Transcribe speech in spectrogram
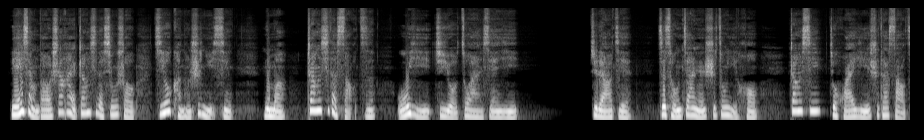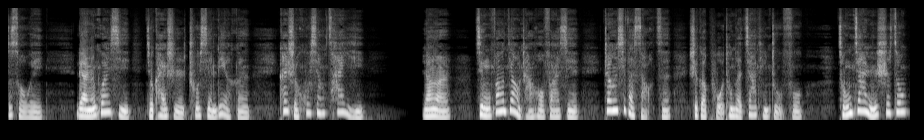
联想到杀害张希的凶手极有可能是女性，那么张希的嫂子无疑具有作案嫌疑。据了解，自从家人失踪以后，张希就怀疑是他嫂子所为，两人关系就开始出现裂痕，开始互相猜疑。然而，警方调查后发现。张希的嫂子是个普通的家庭主妇，从家人失踪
